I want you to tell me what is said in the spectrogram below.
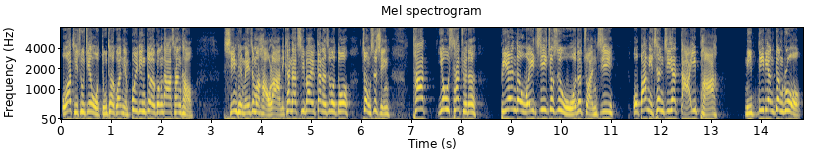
我要提出今天我独特观点，不一定对，供大家参考。习近平没这么好啦，你看他七八月干了这么多这种事情，他。优，他觉得别人的危机就是我的转机，我把你趁机再打一耙，你力量更弱，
